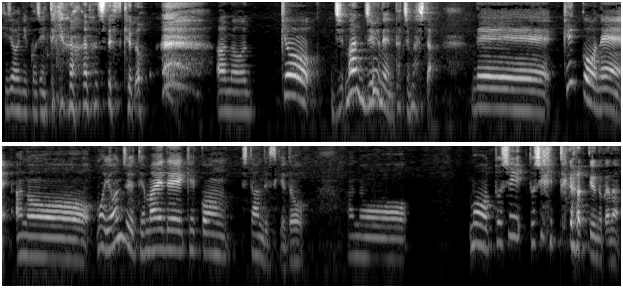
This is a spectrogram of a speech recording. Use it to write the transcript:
非常に個人的な話ですけど、あの、今日、満10年経ちました。で、結構ね、あの、もう40手前で結婚したんですけど、あの、もう年、年いってからっていうのかな。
